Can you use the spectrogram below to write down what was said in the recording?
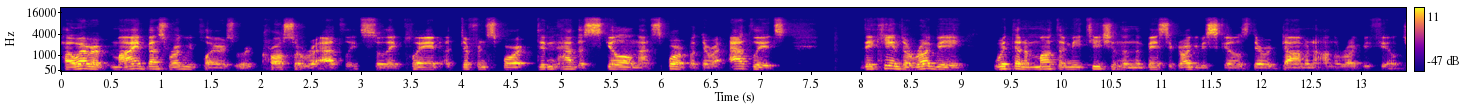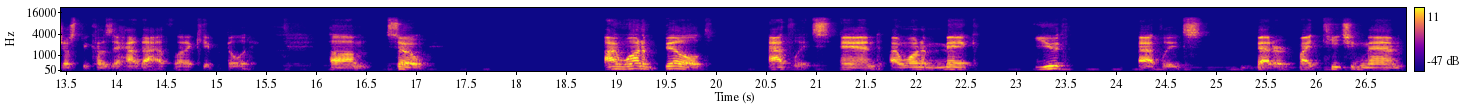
However, my best rugby players were crossover athletes. So they played a different sport, didn't have the skill in that sport, but they were athletes. They came to rugby within a month of me teaching them the basic rugby skills. They were dominant on the rugby field just because they had that athletic capability. Um, so I want to build athletes and I want to make youth athletes better by teaching them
